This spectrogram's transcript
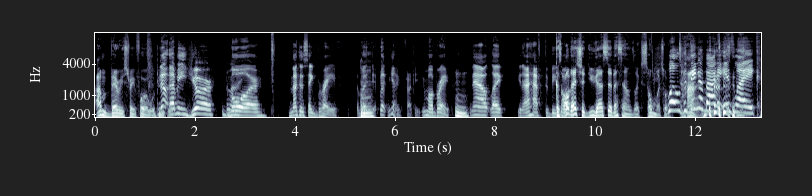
I'm very straightforward with people. no, I mean you're Blunt. more. I'm not gonna say brave, but, Mhm. but yeah, fuck it. You're more brave Mhm. now. Like you know, I have to be Because all that shit you guys said, that sounds like so much. well, the thing about it is like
